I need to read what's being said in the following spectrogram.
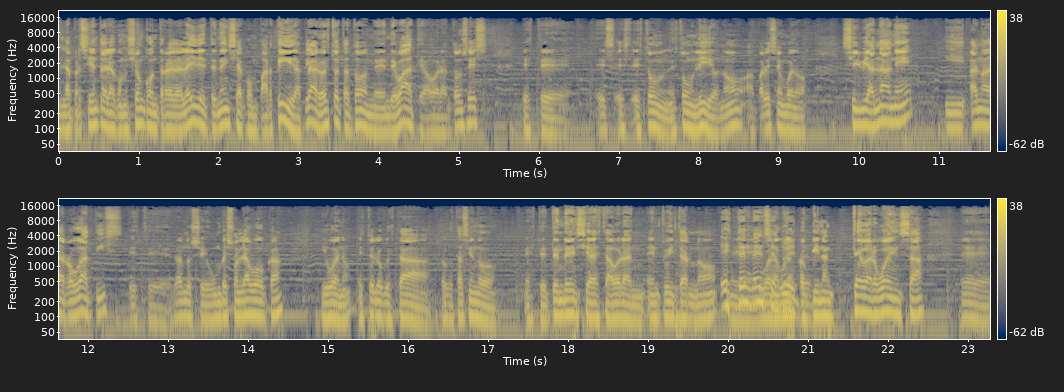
la presidenta de la Comisión contra la Ley de Tenencia Compartida. Claro, esto está todo en, debate ahora. Entonces, este, es, es, todo un, es, todo un, lío, ¿no? Aparecen, bueno, Silvia Nane y Ana de Rogatis este, dándose un beso en la boca. Y bueno, esto es lo que está, lo que está haciendo este, tendencia a esta hora en, Twitter, ¿no? Es tendencia en Twitter. opinan, qué vergüenza. Eh,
